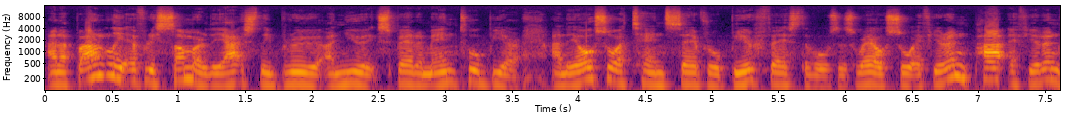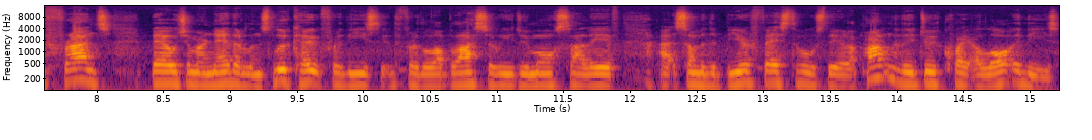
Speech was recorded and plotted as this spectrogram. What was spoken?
And apparently every summer they actually brew a new experimental beer and they also attend several beer festivals as well. So if you're in Pat if you're in France Belgium or Netherlands look out for these for the La Brasserie du Mont Salève at some of the beer festivals there. Apparently they do quite a lot of these.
